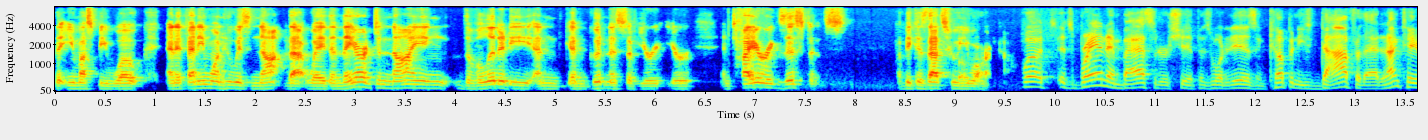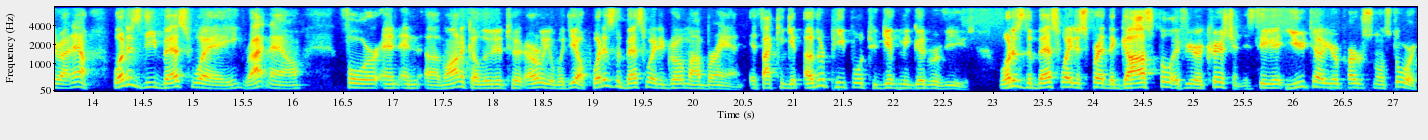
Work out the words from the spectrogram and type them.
that you must be woke. And if anyone who is not that way, then they are denying the validity and, and goodness of your, your entire existence because that's who you are now. Well, it's, it's brand ambassadorship, is what it is. And companies die for that. And I can tell you right now, what is the best way right now for and and uh, Monica alluded to it earlier with Yelp. What is the best way to grow my brand? If I can get other people to give me good reviews, what is the best way to spread the gospel if you're a Christian? Is to get you tell your personal story.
